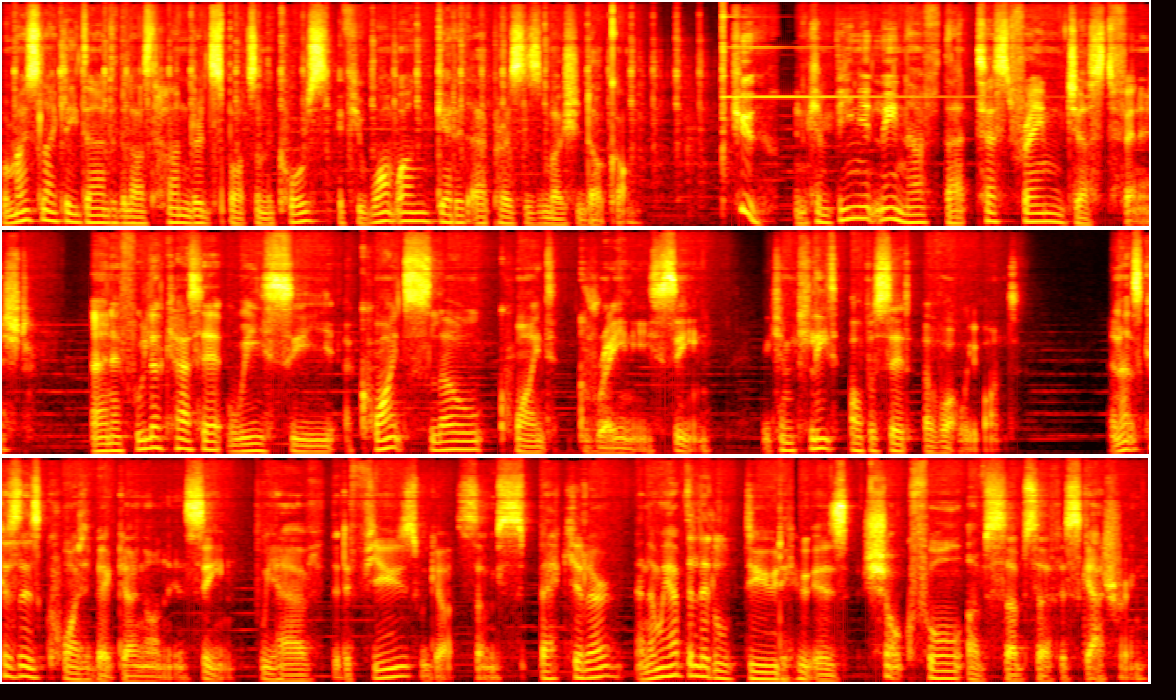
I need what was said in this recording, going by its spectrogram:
We're most likely down to the last 100 spots on the course. If you want one, get it at processofmotion.com. Phew, and conveniently enough, that test frame just finished. And if we look at it, we see a quite slow, quite grainy scene the complete opposite of what we want. And that's because there's quite a bit going on in the scene. We have the diffuse, we got some specular, and then we have the little dude who is chock full of subsurface scattering.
